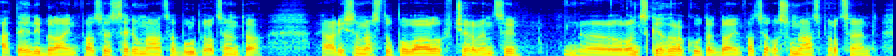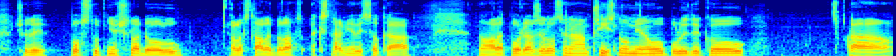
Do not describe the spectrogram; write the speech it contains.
a tehdy byla inflace 17,5%. Já když jsem nastupoval v červenci loňského roku, tak byla inflace 18%, čili postupně šla dolů, ale stále byla extrémně vysoká. No ale podařilo se nám přísnou měnovou politikou a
